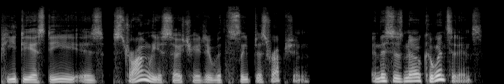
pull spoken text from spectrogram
PTSD is strongly associated with sleep disruption. And this is no coincidence.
